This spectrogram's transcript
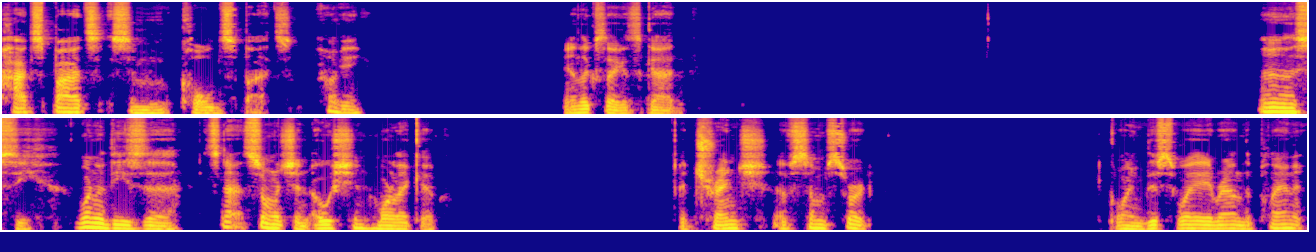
hot spots, some cold spots. Okay. It looks like it's got. Uh, let's see. One of these. Uh, it's not so much an ocean, more like a a trench of some sort, going this way around the planet.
